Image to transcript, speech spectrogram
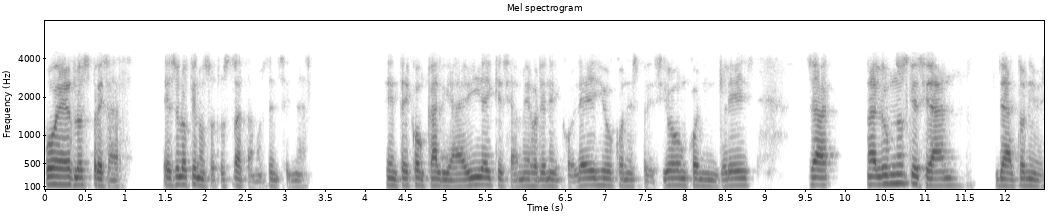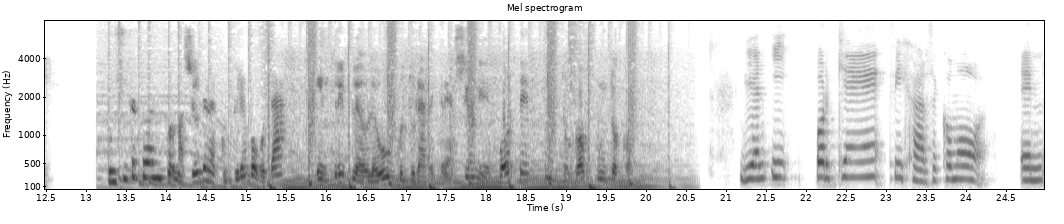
poderlo expresar. Eso es lo que nosotros tratamos de enseñar. Gente con calidad de vida y que sea mejor en el colegio, con expresión, con inglés. O sea, alumnos que sean de alto nivel. Consulta toda la información de la cultura en Bogotá en www.culturarecreacionydeporte.gov.co. Bien, ¿y por qué fijarse como en,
